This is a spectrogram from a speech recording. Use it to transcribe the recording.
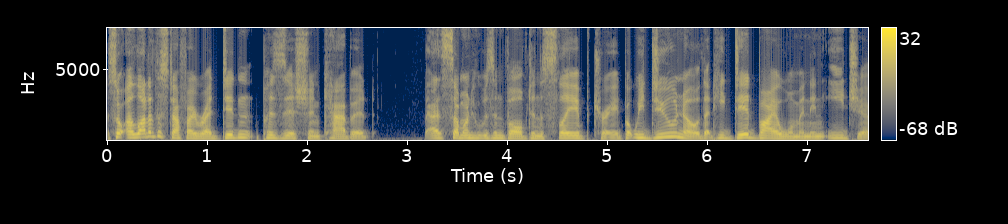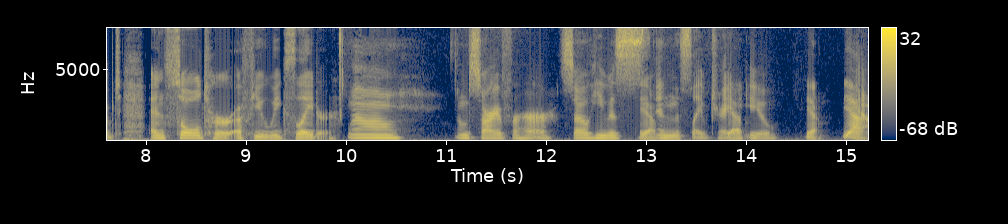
So a lot of the stuff I read didn't position Cabot as someone who was involved in the slave trade, but we do know that he did buy a woman in Egypt and sold her a few weeks later. Oh, I'm sorry for her. So he was Yeah. in the slave trade. Yeah. Ew. Yeah. Yeah. Yeah.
